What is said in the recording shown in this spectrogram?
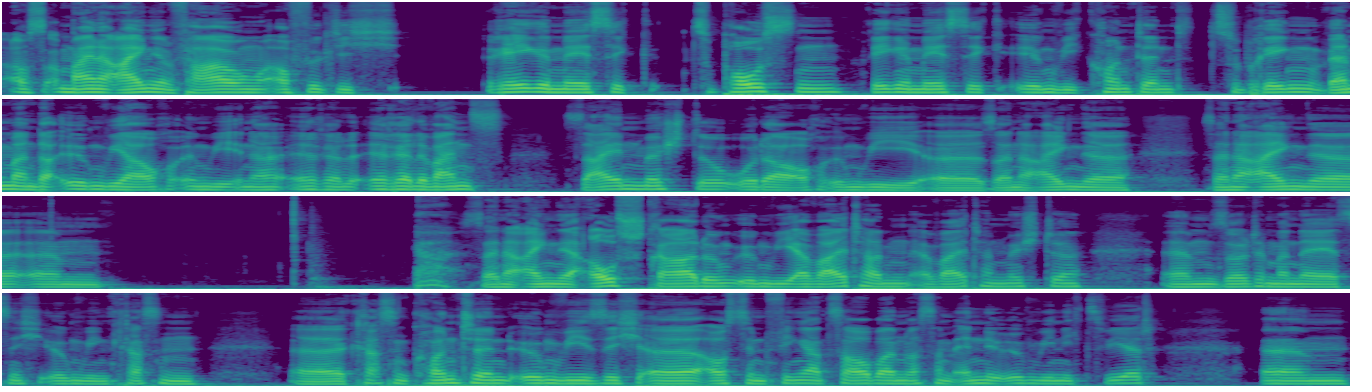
aus meiner eigenen Erfahrung auch wirklich regelmäßig zu posten, regelmäßig irgendwie Content zu bringen, wenn man da irgendwie auch irgendwie in einer Irre Irrelevanz sein möchte oder auch irgendwie äh, seine eigene, seine eigene, ähm, ja, seine eigene Ausstrahlung irgendwie erweitern, erweitern möchte, ähm, sollte man da jetzt nicht irgendwie einen krassen, äh, krassen Content irgendwie sich äh, aus den Fingern zaubern, was am Ende irgendwie nichts wird. Ähm,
